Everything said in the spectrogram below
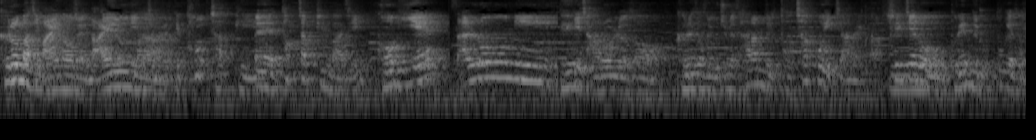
그런 바지 많이 나오잖아요 나일론이나 맞아. 이렇게 턱 잡힌. 네, 턱 잡힌 바지 거기에 살로몬이 되게 잘 어울려서 그래서 요즘에 사람들이 더 찾고 있지 않을까 실제로 음. 브랜드 lookbook에서도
